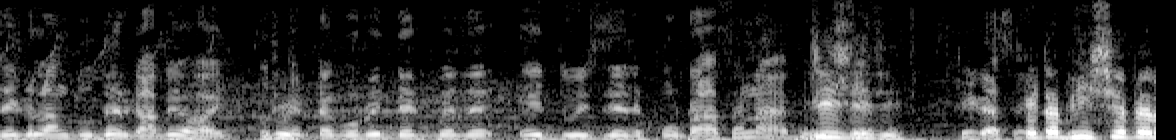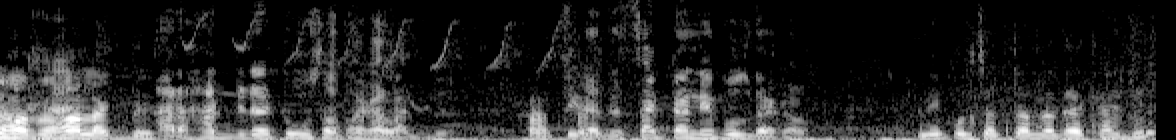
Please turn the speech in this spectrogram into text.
যেগুলা দুধের গাবে হয় প্রত্যেকটা গরুই দেখবে যে এই দুই যে কোটা আছে না জি জি জি। ঠিক আছে? এটা ভি শেপের হবে হ্যাঁ। হওয়া লাগবে। আর হাড্ডিটা একটু উঁচা থাকা লাগবে। আচ্ছা। ঠিক আছে চারটা নিপুল দেখাও। নিপুল চারটা আমরা দেখাই দিই।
